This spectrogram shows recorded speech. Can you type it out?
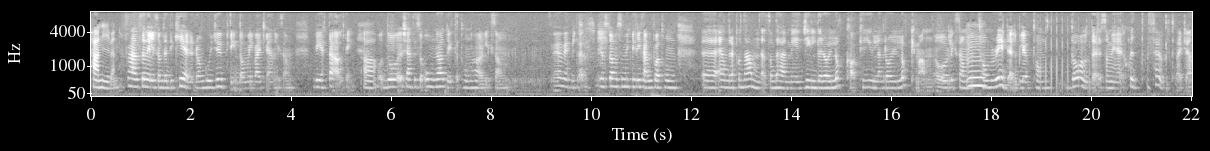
Hängiven. fansen är liksom dedikerade, de går djupt in, de vill verkligen liksom veta allting. Ja. Och då känns det så onödigt att hon har liksom, jag vet inte. Jag stör mig så mycket till exempel på att hon eh, ändrar på namnet som det här med Gilderoy Lockhart till Gyllenroy Lockman och liksom Mm. Tom Riddle blev Tom Dolder som är skitfult verkligen.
